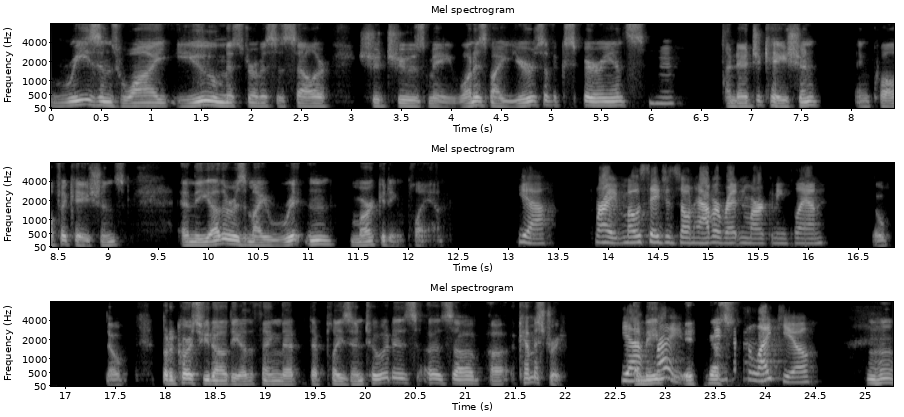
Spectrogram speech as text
reasons why you, Mr. and Mrs. Seller, should choose me. One is my years of experience mm-hmm. and education, and qualifications. And the other is my written marketing plan. Yeah, right. Most agents don't have a written marketing plan. Nope. But of course, you know, the other thing that that plays into it is is uh, uh, chemistry. Yeah, I mean, right. It just, like you. Mm-hmm.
